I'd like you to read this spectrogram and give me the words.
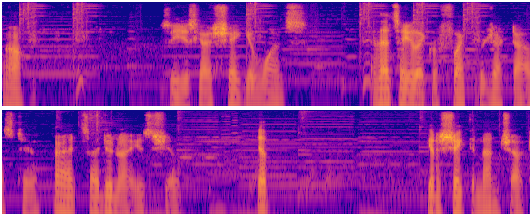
Oh. So you just gotta shake it once. And that's how you like reflect projectiles too. Alright, so I do know how to use a shield. Yep, you gotta shake the nunchuck,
